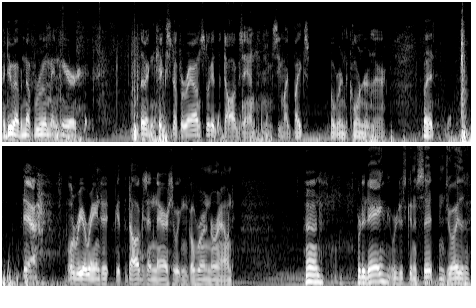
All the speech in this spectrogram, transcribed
I do have enough room in here that I can kick stuff around still get the dogs in. You can see my bike's over in the corner there. But yeah we'll rearrange it get the dogs in there so we can go running around and for today we're just gonna sit enjoy the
